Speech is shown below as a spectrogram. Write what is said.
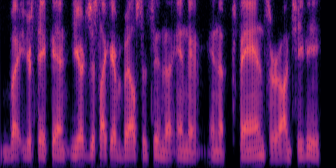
but you're thinking, you're just like everybody else that's in the, in the, in the fans or on TV.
